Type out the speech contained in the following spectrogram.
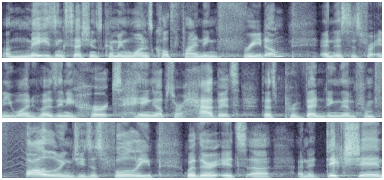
amazing sessions coming. One is called Finding Freedom, and this is for anyone who has any hurts, hangups, or habits that's preventing them from following Jesus fully, whether it's uh, an addiction,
